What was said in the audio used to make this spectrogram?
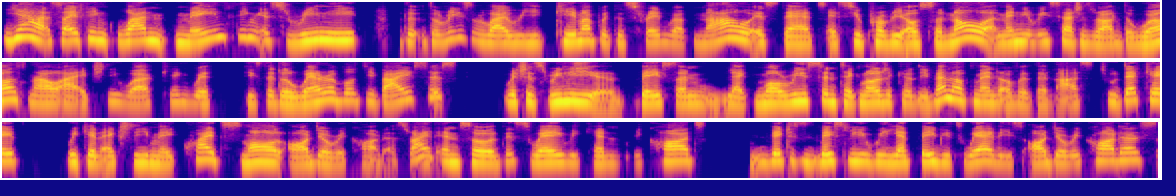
Yeah. So I think one main thing is really the, the reason why we came up with this framework now is that, as you probably also know, many researchers around the world now are actually working with these little wearable devices, which is really uh, based on like more recent technological development over the last two decades. We can actually make quite small audio recorders, right? And so this way we can record because basically we let babies wear these audio recorders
